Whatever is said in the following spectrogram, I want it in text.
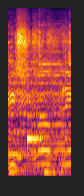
Cristo,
